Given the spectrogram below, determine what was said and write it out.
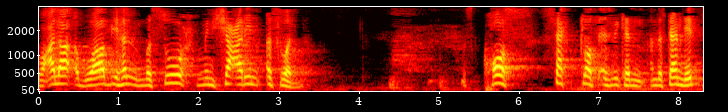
وَعَلَى أَبْوَابِهَا الْمَسُوحِ مِنْ شَعْرٍ أَسْوَدٍ This coarse sackcloth as we can understand it,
